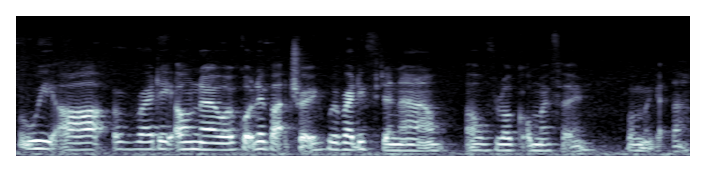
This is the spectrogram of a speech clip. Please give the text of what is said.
We are ready. Oh no, I've got no battery. We're ready for dinner now. I'll vlog on my phone when we get there.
